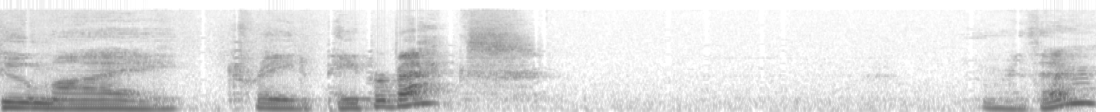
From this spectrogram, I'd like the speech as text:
to my trade paperbacks. Over there.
